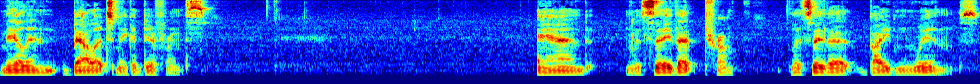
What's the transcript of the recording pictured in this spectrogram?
mail in ballots make a difference. And let's say that Trump, let's say that Biden wins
